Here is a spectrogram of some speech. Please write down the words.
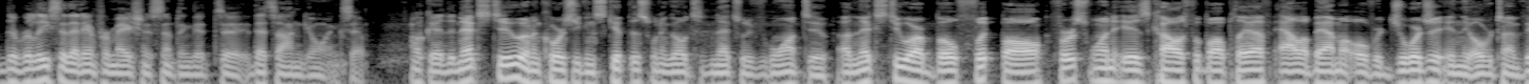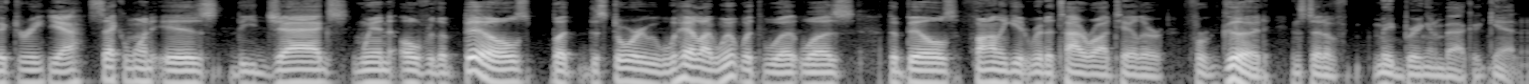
the release of that information is something that uh, that's ongoing. So Okay, the next two, and of course you can skip this one and go to the next one if you want to. Uh, the next two are both football. First one is college football playoff, Alabama over Georgia in the overtime victory. Yeah. Second one is the Jags win over the Bills, but the story we headline went with was the Bills finally get rid of Tyrod Taylor for good instead of maybe bringing them back again.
